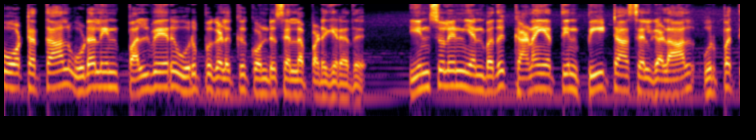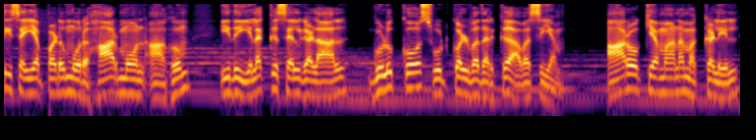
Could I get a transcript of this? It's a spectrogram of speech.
ஓட்டத்தால் உடலின் பல்வேறு உறுப்புகளுக்கு கொண்டு செல்லப்படுகிறது. இன்சுலின் என்பது கணையத்தின் பீட்டா செல்களால் உற்பத்தி செய்யப்படும் ஒரு ஹார்மோன் ஆகும். இது இலக்கு செல்களால் குளுக்கோஸ் உட்கொள்வதற்கு அவசியம். ஆரோக்கியமான மக்களில்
